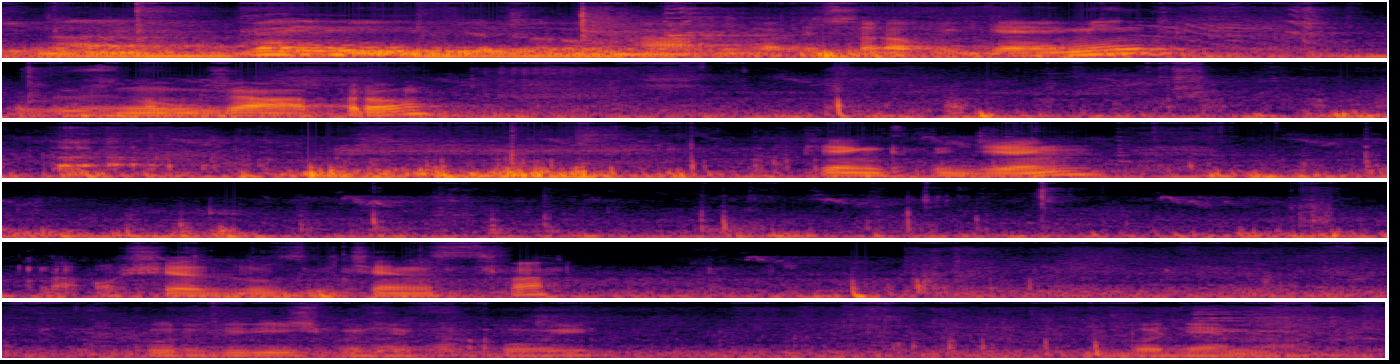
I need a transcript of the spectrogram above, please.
I na gaming wieczorowy. A, i na wieczorowy gaming z drużyną Grzała Pro. Piękny dzień. Na osiedlu zwycięstwa. Kurwiliśmy się w chuj, bo nie ma.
